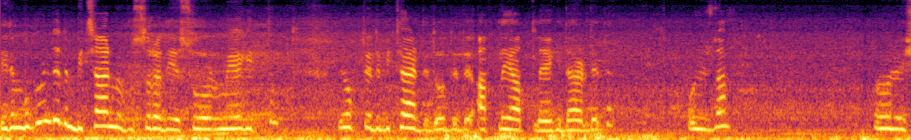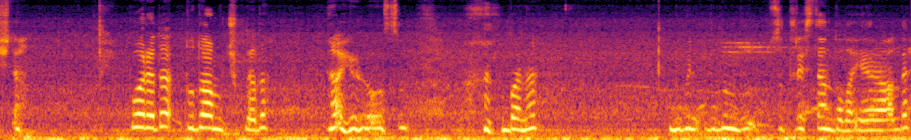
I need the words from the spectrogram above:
Dedim bugün dedim biter mi bu sıra diye sormaya gittim. Yok dedi biter dedi. O dedi atlaya atlaya gider dedi. O yüzden öyle işte. Bu arada dudağım uçukladı. Hayırlı olsun bana. Bugün bugün bu stresten dolayı herhalde.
